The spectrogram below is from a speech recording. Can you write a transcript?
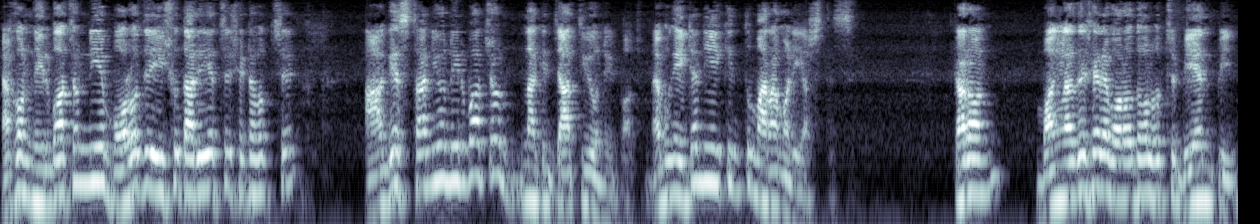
এখন নির্বাচন নিয়ে বড় যে ইস্যু দাঁড়িয়েছে সেটা হচ্ছে, আগে স্থানীয় নির্বাচন নাকি জাতীয় নির্বাচন? এবং এটা নিয়ে কিন্তু মারামারি আসতেছে। কারণ বাংলাদেশের বড় দল হচ্ছে বিএনপি।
